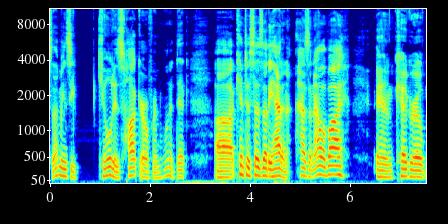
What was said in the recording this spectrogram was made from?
so that means he killed his hot girlfriend. What a dick. Uh, Kento says that he had an has an alibi, and Kogoro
